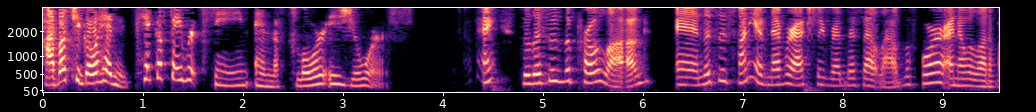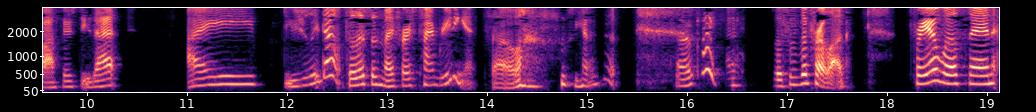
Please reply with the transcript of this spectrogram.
how about you go ahead and pick a favorite scene, and the floor is yours. Okay, so this is the prologue, and this is funny. I've never actually read this out loud before. I know a lot of authors do that. I usually don't. So this is my first time reading it. So see how it goes. Okay. This is the prologue. Freya Wilson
